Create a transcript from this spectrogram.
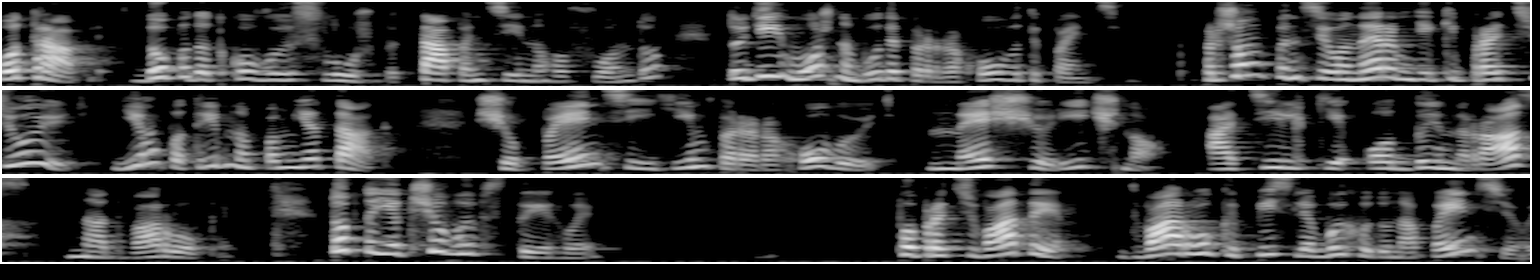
потраплять до податкової служби та пенсійного фонду, тоді й можна буде перераховувати пенсії. Причому пенсіонерам, які працюють, їм потрібно пам'ятати, що пенсії їм перераховують не щорічно, а тільки один раз на два роки. Тобто, якщо ви встигли попрацювати два роки після виходу на пенсію,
